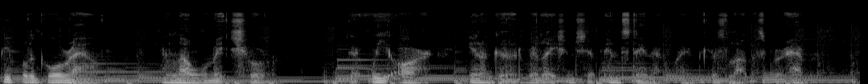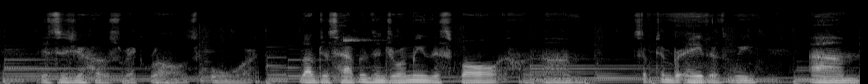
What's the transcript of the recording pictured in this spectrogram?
people to go around and love will make sure that we are in a good relationship and stay that way because love is forever. This is your host Rick Rawls for Love Just Happens and join me this fall um, September 8th as we um,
